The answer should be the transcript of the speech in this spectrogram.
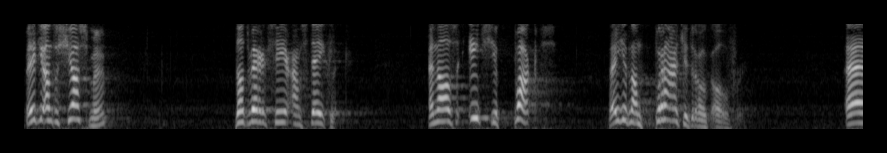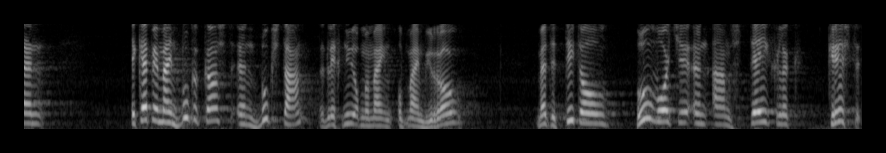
Weet je, enthousiasme, dat werkt zeer aanstekelijk. En als iets je pakt, weet je, dan praat je er ook over. En ik heb in mijn boekenkast een boek staan, het ligt nu op mijn, op mijn bureau, met de titel Hoe word je een aanstekelijk christen?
